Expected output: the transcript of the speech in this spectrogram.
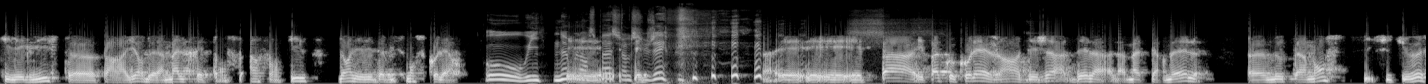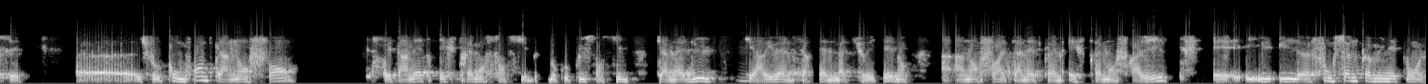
qu'il existe euh, par ailleurs de la maltraitance infantile dans les établissements scolaires. Oh oui, ne me lance pas sur le sujet. et, pas et pas qu'au collège, hein. déjà dès la, maternelle, euh, notamment si, si, tu veux, c'est il faut comprendre qu'un enfant c'est un être extrêmement sensible, beaucoup plus sensible qu'un adulte qui est arrivé à une certaine maturité. Donc, un enfant est un être quand même extrêmement fragile et il, fonctionne comme une éponge.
